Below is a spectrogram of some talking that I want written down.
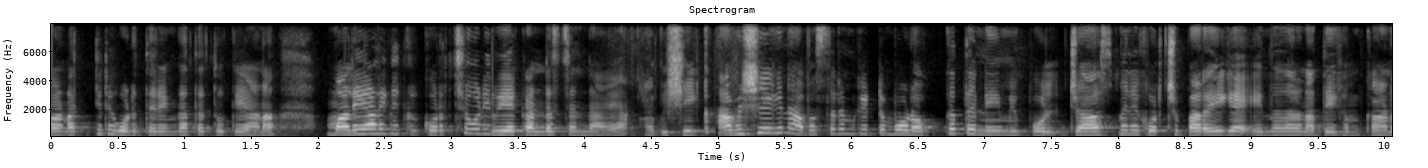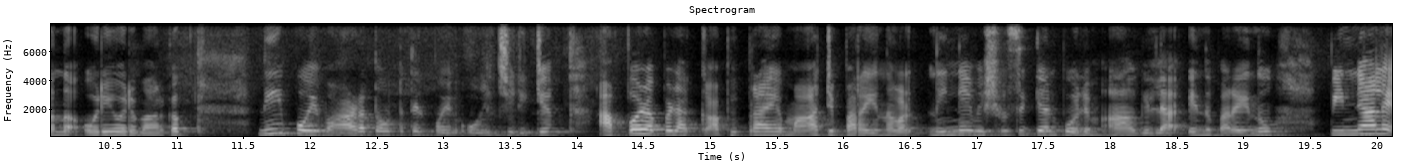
കണക്കിന് കൊടുത്ത് രംഗത്തെത്തുകയാണ് മലയാളികൾക്ക് കുറച്ചുകൂടി പ്രിയ കണ്ടസ്റ്റന്റായ അഭിഷേക്. അഭിഷേകിന് അവസരം കിട്ടുമ്പോഴൊക്കെ തന്നെയും ഇപ്പോൾ ജാസ്മിനെ കുറിച്ച് പറയുക എന്നതാണ് അദ്ദേഹം കാണുന്ന ഒരേ ഒരു മാർഗം. നീ പോയി വാഴത്തോട്ടത്തിൽ പോയി ഒളിച്ചിരിക്കുക അപ്പോഴപ്പോഴ അഭിപ്രായം മാറ്റി പറയുന്നവൾ നിന്നെ വിശ്വസിക്കാൻ പോലും ആകില്ല എന്ന് പറയുന്നു. പിന്നാലെ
